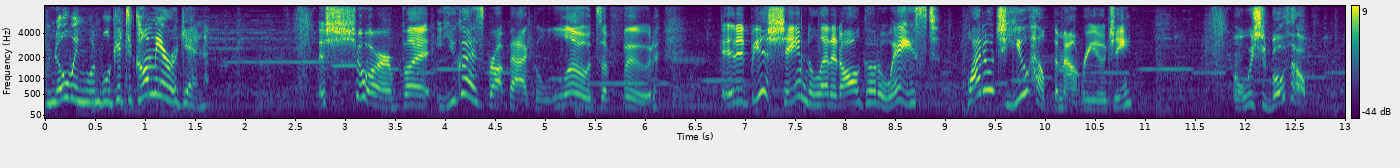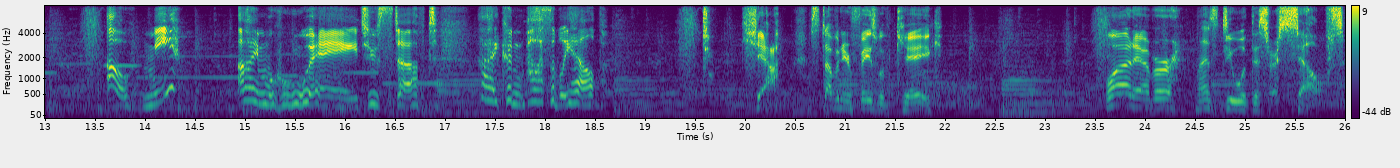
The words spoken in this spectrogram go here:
knowing when we'll get to come here again. Sure, but you guys brought back loads of food. It'd be a shame to let it all go to waste. Why don't you help them out, Ryuji? Oh, we should both help. Oh, me? I'm way too stuffed. I couldn't possibly help. Yeah, stuffing your face with cake. Whatever, let's deal with this ourselves.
